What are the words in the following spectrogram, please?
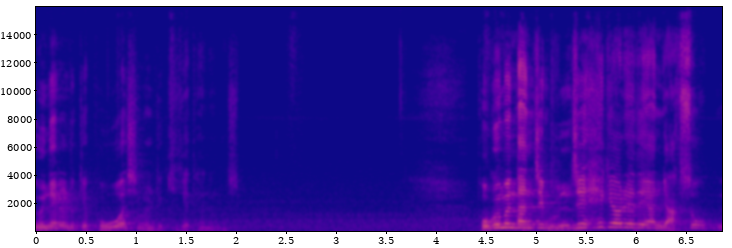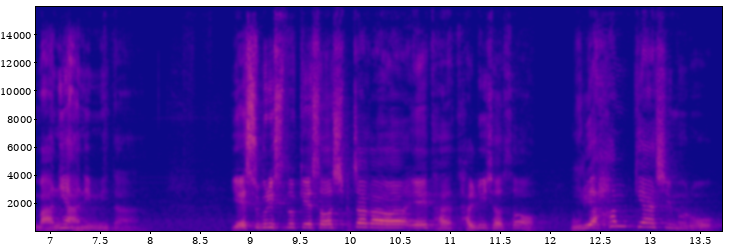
은혜를 느끼고 보호하심을 느끼게 되는 것입니다. 복음은 단지 문제 해결에 대한 약속만이 아닙니다. 예수 그리스도께서 십자가에 달리셔서 우리와 함께 하심으로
